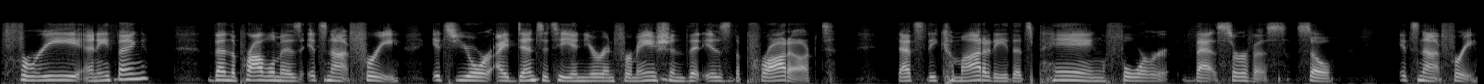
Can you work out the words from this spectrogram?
free anything, then the problem is it's not free. It's your identity and your information that is the product. that's the commodity that's paying for that service. So it's not free.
